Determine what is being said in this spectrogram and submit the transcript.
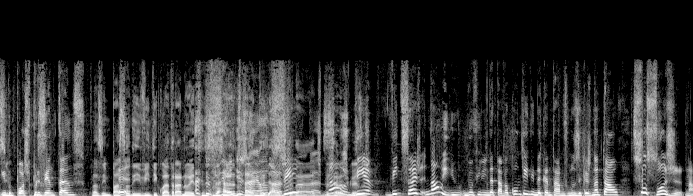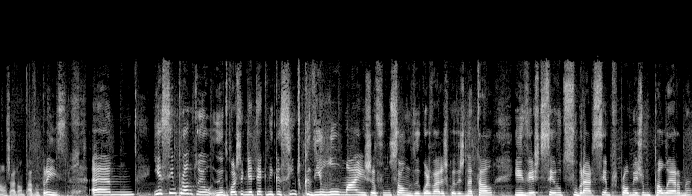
e do pós-presentanço. Próximo passa o dia 24 à noite. Dá, já dá é as Sim. dá Não, dia 26. Não, e o meu filho ainda estava contente, ainda cantámos músicas de Natal. Se fosse hoje, não, já não estava para isso. Ahm, e assim, pronto, eu, eu gosto da minha técnica, sinto que diluo mais a função de guardar as coisas de Natal, em vez de ser o de sobrar sempre para o mesmo Palerma.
